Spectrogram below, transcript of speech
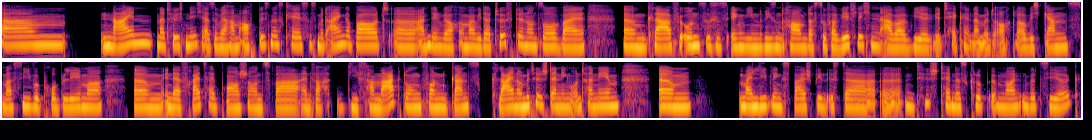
Ähm, nein, natürlich nicht. Also wir haben auch Business Cases mit eingebaut, äh, an denen wir auch immer wieder tüfteln und so, weil ähm, klar, für uns ist es irgendwie ein Riesentraum, das zu verwirklichen, aber wir, wir tackeln damit auch, glaube ich, ganz massive Probleme ähm, in der Freizeitbranche und zwar einfach die Vermarktung von ganz kleinen und mittelständigen Unternehmen. Ähm, mein Lieblingsbeispiel ist da äh, ein Tischtennisclub im 9. Bezirk.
